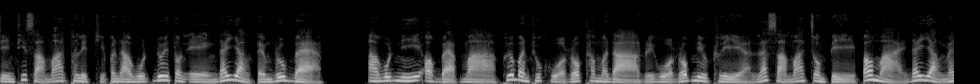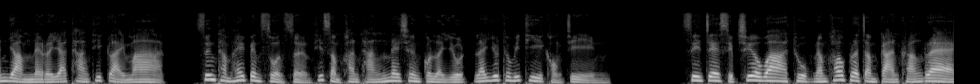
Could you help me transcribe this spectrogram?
จีนที่สามารถผลิตขีปนาวุธด้วยตนเองได้อย่างเต็มรูปแบบ อาวุธนี้ออกแบบมาเพื่อบรรทุกหัวรบธรรมดาหรือหัวรบนิวเคลียร์และสามารถโจมตีเป้าหมายได้อย่างแม่นยำในระยะทางที่ไกลมาก ซึ่งทำให้เป็นส่วนเสริมที่สำคัญทั้งในเชิงกลยุทธ์และยุทธวิธีของจีน CJ10 เชื่อว่าถูกนำเข้าประจำการครั้งแรก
